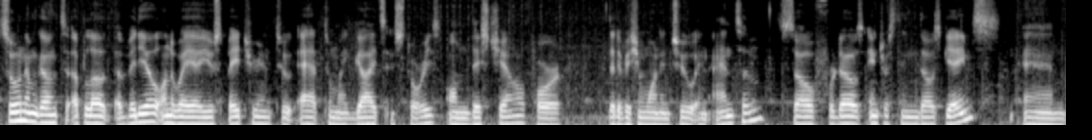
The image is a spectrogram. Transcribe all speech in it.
Soon I'm going to upload a video on the way I use Patreon to add to my guides and stories on this channel for The Division 1 and 2 and Anthem. So for those interested in those games and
